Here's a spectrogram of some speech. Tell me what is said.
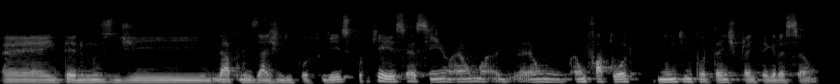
é, em termos de, da aprendizagem do português, porque esse assim é, uma, é, um, é um fator muito importante para a integração,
